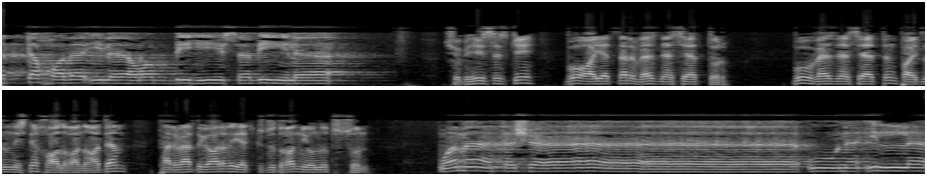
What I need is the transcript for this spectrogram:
اتخذ إلى ربه سبيلا shubhisizki bu oyatlar vaz nasihatdir bu vaz nasihatdan foydalanishni xohlagan odam parvardigoriga yetkazadigan yo'lni tutsin وما تشاءون إلا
